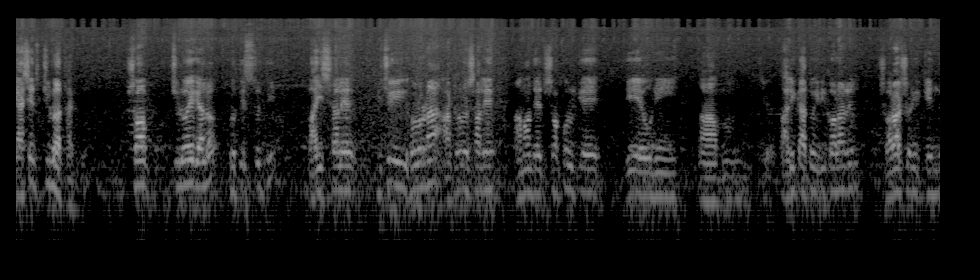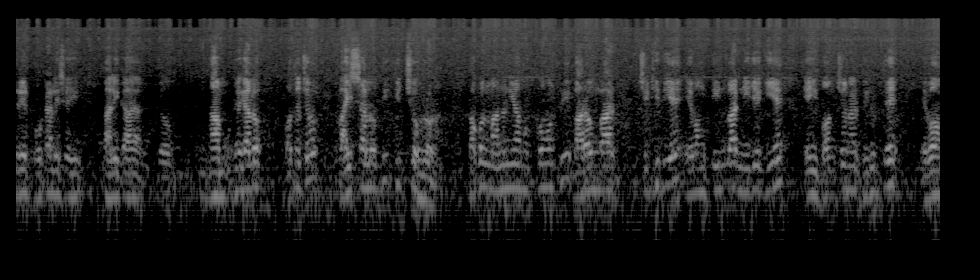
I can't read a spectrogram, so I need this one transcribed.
গ্যাসের চুলা থাকবে। সব চুলোয় গেল প্রতিশ্রুতি। বাইশ সালের কিছুই হলো না, আঠেরো সালে আমাদের সকলকে দিয়ে উনি তালিকা তৈরি করালেন। সরাসরি কেন্দ্রের পোর্টালে সেই তালিকা নাম উঠে গেল। অথচ বাইশ সাল অবধি কিচ্ছু হলো না। তখন মাননীয় মুখ্যমন্ত্রী বারংবার চিঠি দিয়ে এবং তিনবার নিজে গিয়ে এই বঞ্চনার বিরুদ্ধে এবং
